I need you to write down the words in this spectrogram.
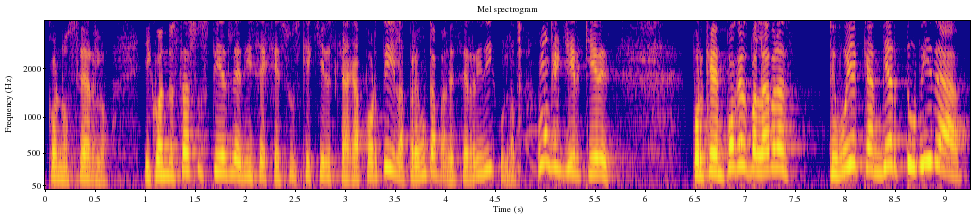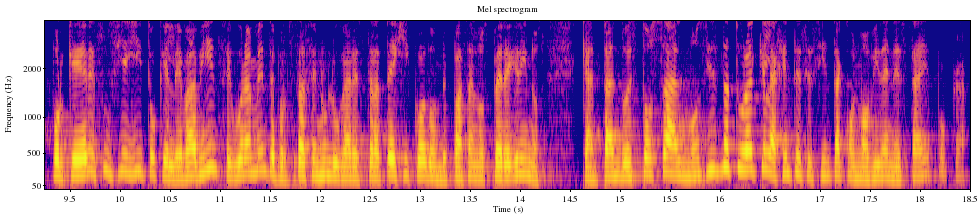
conocerlo. Y cuando está a sus pies le dice, Jesús, ¿qué quieres que haga por ti? La pregunta parece ridícula. ¿Cómo que quieres? Porque en pocas palabras, te voy a cambiar tu vida porque eres un cieguito que le va bien seguramente porque estás en un lugar estratégico donde pasan los peregrinos cantando estos salmos y es natural que la gente se sienta conmovida en esta época.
